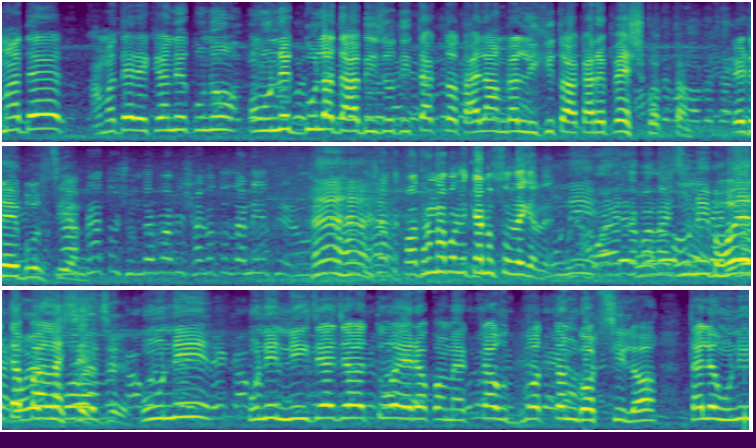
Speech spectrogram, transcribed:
আমাদের আমাদের এখানে কোনো অনেকগুলা দাবি যদি থাকতো তাহলে আমরা লিখিত আকারে পেশ করতাম। এটাই বলছি আমি। আপনারা তো সুন্দরভাবে স্বাগত জানিয়েছেন হ্যাঁ, হ্যাঁ, কথা না বলে কেন চলে গেলেন? উনি উনি ভয়েতে পালাইছে। উনি উনি নিজে যেহেতু এরকম একটা উদ্বোধন ঘটছিল তাহলে উনি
